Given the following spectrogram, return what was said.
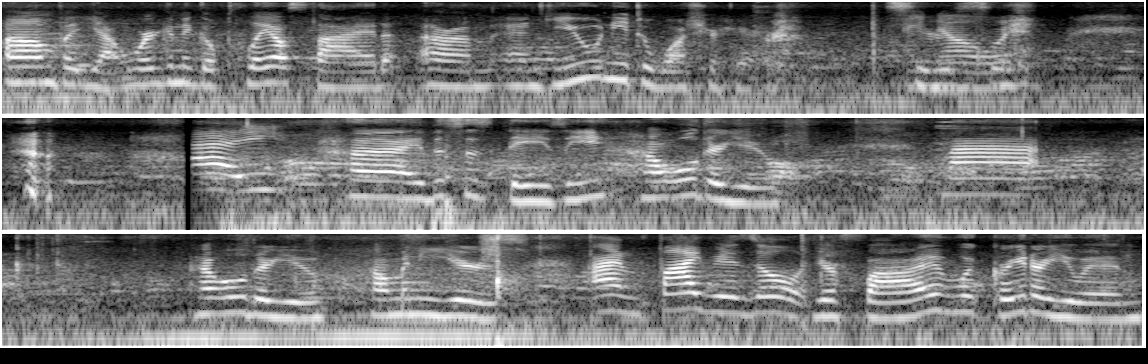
Um, but yeah, we're gonna go play outside, um, and you need to wash your hair. Seriously. Hi. Hi, this is Daisy. How old are you? Ma, How old are you? How many years? I'm five years old. You're five. What grade are you in?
